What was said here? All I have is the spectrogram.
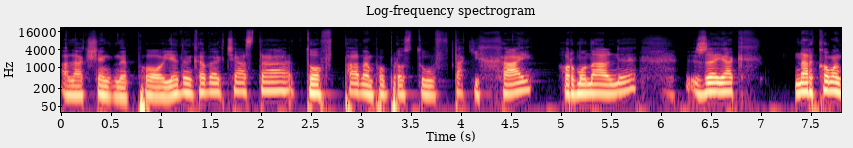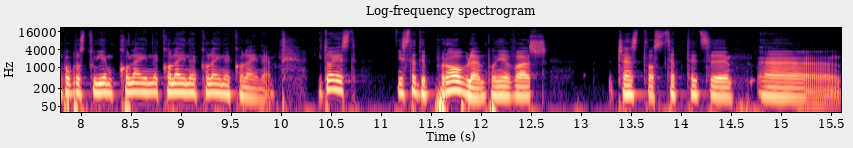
ale jak sięgnę po jeden kawałek ciasta, to wpadam po prostu w taki high hormonalny, że jak narkoman po prostu jem kolejne, kolejne, kolejne, kolejne. I to jest niestety problem, ponieważ często sceptycy e,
